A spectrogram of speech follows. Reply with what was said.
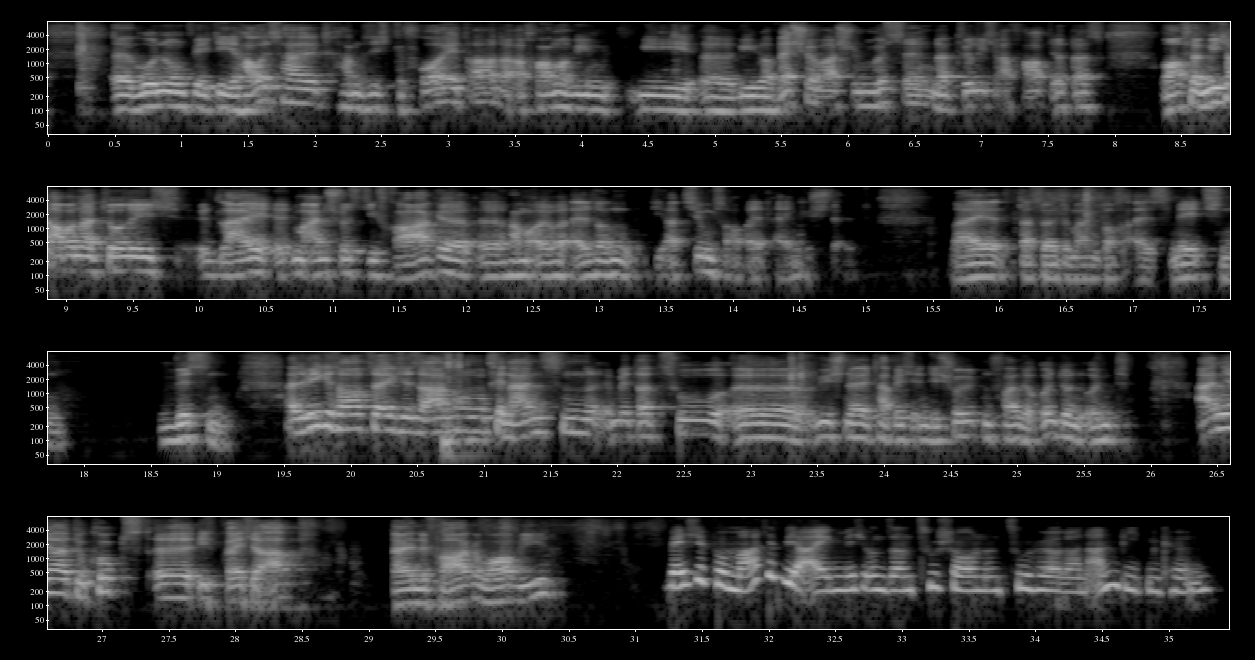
äh, Wohnung, WG, Haushalt, haben sich gefreut. Ah, da erfahren wir, wie, wie, äh, wie wir Wäsche waschen müssen. Natürlich erfahrt ihr das. War für mich aber natürlich gleich im Anschluss die Frage, äh, haben eure Eltern die Erziehungsarbeit eingestellt? Weil das sollte man doch als Mädchen wissen. Also wie gesagt, solche Sachen, Finanzen mit dazu, äh, wie schnell tappe ich in die Schuldenfalle und, und, und. Anja, du guckst, äh, ich breche ab. Deine Frage war wie? Welche Formate wir eigentlich unseren Zuschauern und Zuhörern anbieten können?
